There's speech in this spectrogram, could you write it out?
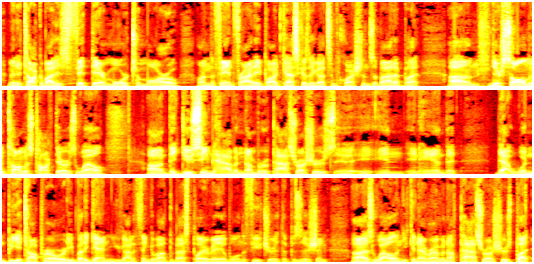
I'm going to talk about his fit there more tomorrow on the Fan Friday podcast because I got some questions about it. But um, there's Solomon Thomas talk there as well. Uh, they do seem to have a number of pass rushers in in, in hand that that wouldn't be a top priority. But again, you got to think about the best player available in the future at the position uh, as well, and you can never have enough pass rushers. But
